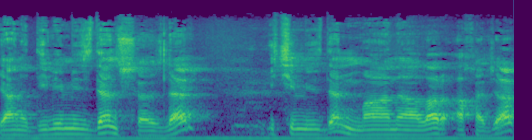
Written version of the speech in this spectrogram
yani dilimizden sözler, içimizden manalar akacak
